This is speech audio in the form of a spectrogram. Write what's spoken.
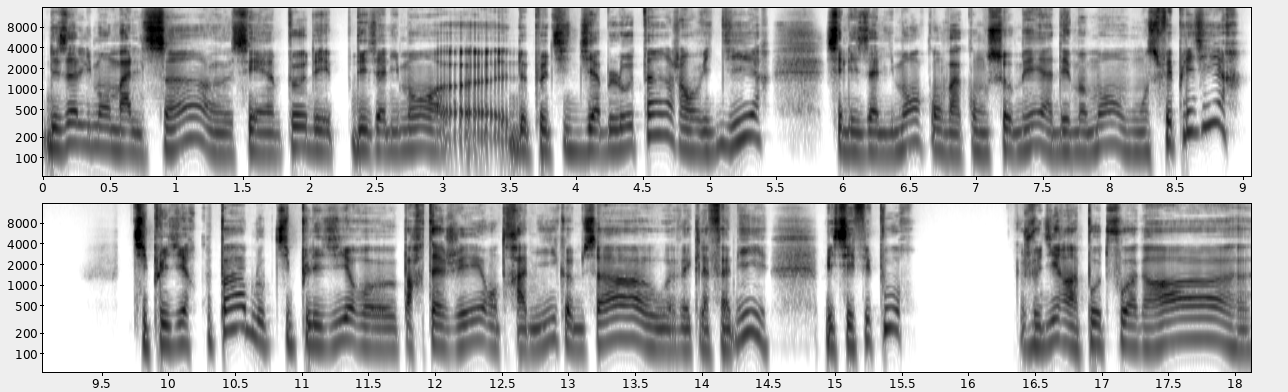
Des aliments malsains, euh, c'est un peu des, aliments euh, de petits diablotins, j'ai envie de dire. C'est les aliments qu'on va consommer à des moments où on se fait plaisir. Petit plaisir coupable ou petit plaisir euh, partagé entre amis comme ça ou avec la famille, mais c'est fait pour. Je veux dire un pot de foie gras,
